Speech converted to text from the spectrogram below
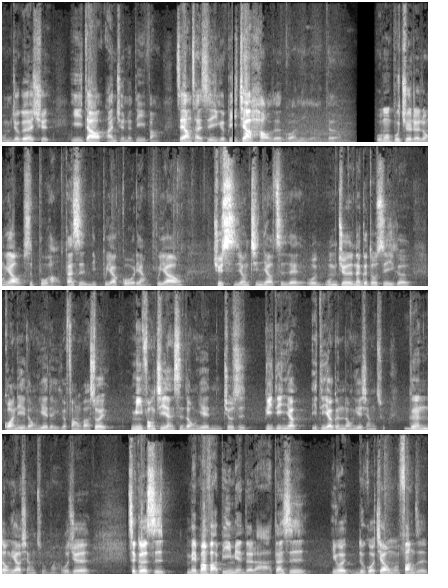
我们就跟他学移到安全的地方，这样才是一个比较好的管理了。对，我们不觉得农药是不好，但是你不要过量，不要。去使用禁药之类的，我我们觉得那个都是一个管理农业的一个方法。所以蜜蜂既然是农业，你就是必定要一定要跟农业相处，跟农药相处嘛。我觉得这个是没办法避免的啦。但是因为如果叫我们放着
